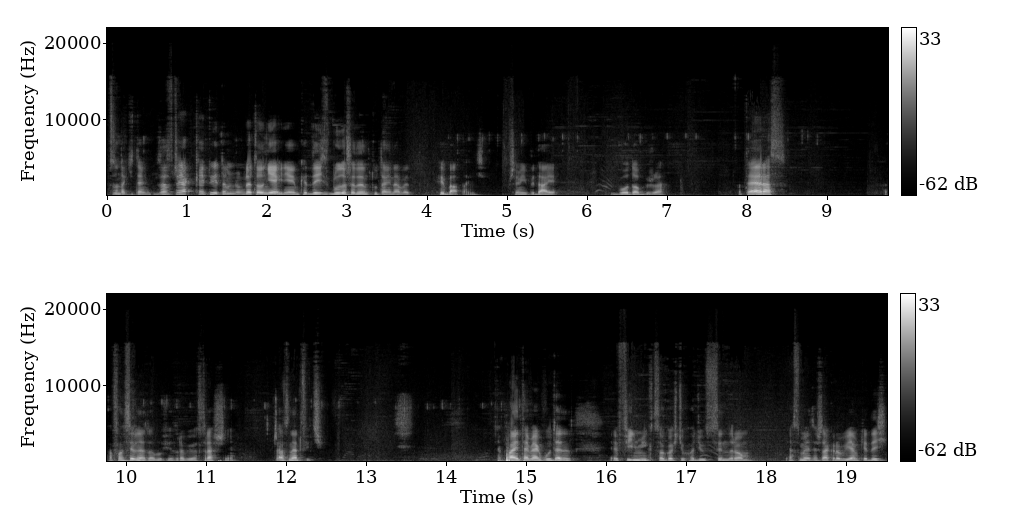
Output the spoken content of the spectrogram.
Co taki ten... Zazwyczaj jak kajtuję tą dżunglę, to nie, nie wiem, kiedyś z Blue doszedłem tutaj nawet. Chyba, tak przynajmniej wydaje. Było dobrze. A teraz? Ofensywne to Blue się zrobiło strasznie. Trzeba znerfić. Ja pamiętam jak był ten e, filmik, co gościu chodził z syndrom. Ja w sumie też tak robiłem kiedyś.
